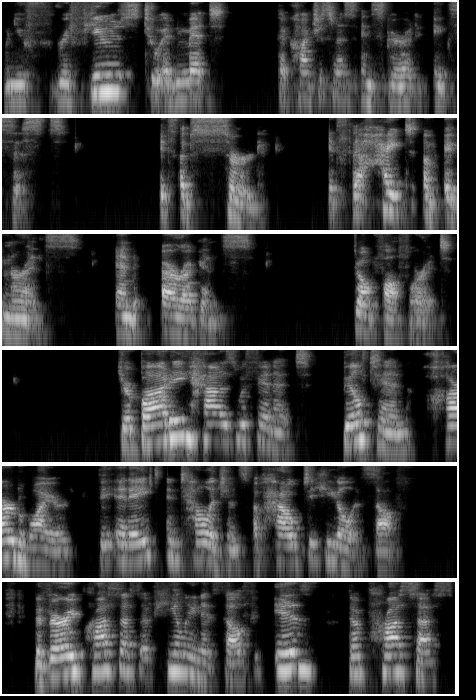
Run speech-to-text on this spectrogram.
When you f- refuse to admit that consciousness and spirit exists, it's absurd it's the height of ignorance and arrogance. Don't fall for it. Your body has within it, built in, hardwired, the innate intelligence of how to heal itself. The very process of healing itself is the process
